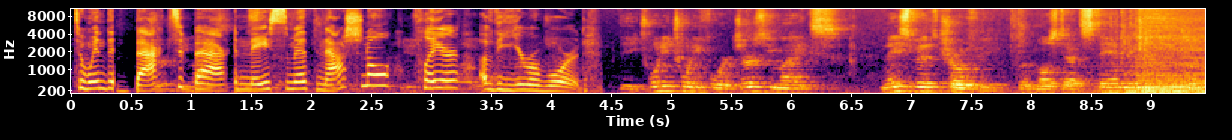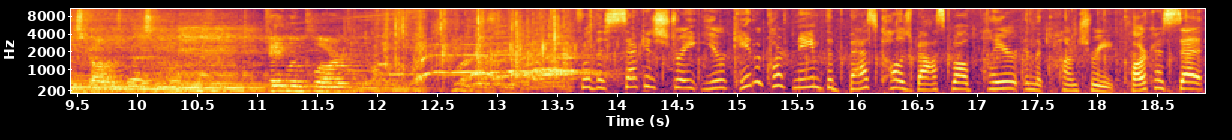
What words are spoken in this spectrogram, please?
to win the back-to-back -back Naismith National Player of the Year award. The 2024 Jersey Mike's Naismith Trophy for the most outstanding women's college basketball player. Caitlin Clark. For the second straight year, Caitlin Clark named the best college basketball player in the country. Clark has set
